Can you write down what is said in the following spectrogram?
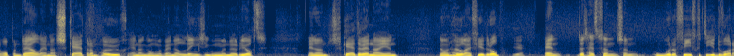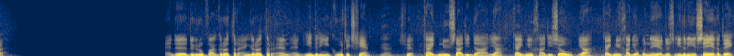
op een dal en dan skater omhoog en dan gingen we naar links en gingen we naar rechts. En dan skaten we naar een, naar een heel eind verderop. Yeah. En dat heeft zo'n zo'n uren, vijf kwartier dwarren. En de, de groep was grutter en grutter en, en iedereen koert ik zien. Yeah. Kijk, nu staat hij daar. Ja, kijk, nu gaat hij zo. Ja, kijk, nu gaat hij op en neer. Dus iedereen zegt het ik.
